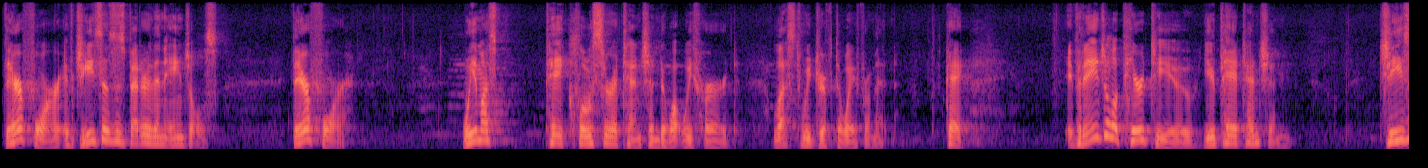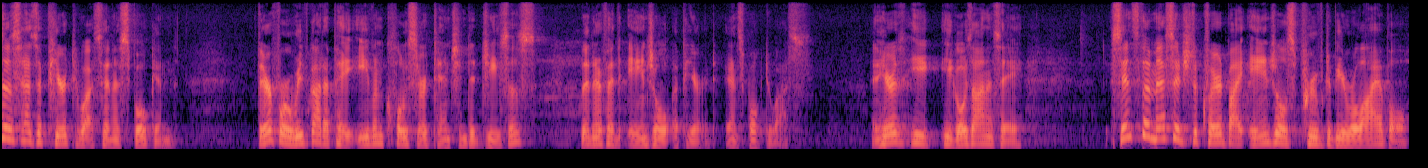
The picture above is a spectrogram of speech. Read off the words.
Therefore, if Jesus is better than angels, therefore, we must pay closer attention to what we've heard, lest we drift away from it. Okay, if an angel appeared to you, you pay attention. Jesus has appeared to us and has spoken. Therefore, we've got to pay even closer attention to Jesus than if an angel appeared and spoke to us. And here he, he goes on and say, since the message declared by angels proved to be reliable,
